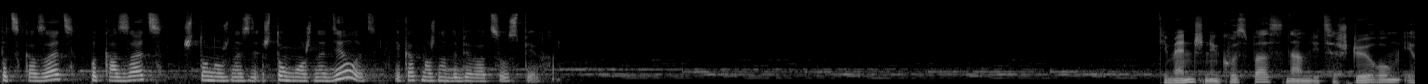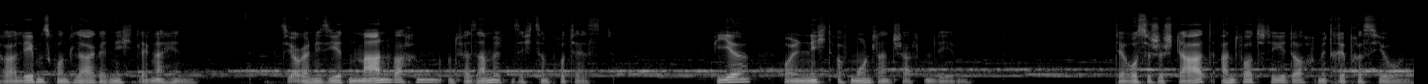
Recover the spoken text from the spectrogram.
подсказать, показать, что, нужно, что можно делать и как можно добиваться успеха. Die Menschen in Kusbas nahmen die Zerstörung ihrer Lebensgrundlage nicht länger hin. Sie organisierten Mahnwachen und versammelten sich zum Protest. Wir wollen nicht auf Mondlandschaften leben. Der russische Staat antwortete jedoch mit Repression,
